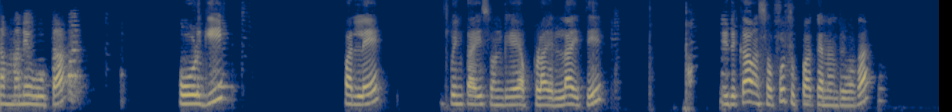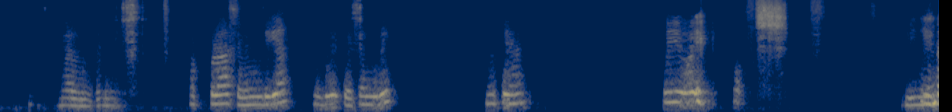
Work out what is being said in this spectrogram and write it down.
ನಮ್ಮ ಮನೆ ಊಟ. ಹೋಳ್ಗಿ ಪಲ್ಲೆ ಉಪ್ಪಿನಕಾಯಿ ಸೊಂಡಿಗೆ ಹಪ್ಪಳ ಎಲ್ಲ ಐತಿ. ಇದಕ್ಕ ಒಂದ್ ಸ್ವಲ್ಪ ತುಪ್ಪ ಹಾಕ್ಯಾನನ್ರಿ ಇವಾಗ. ಹಪ್ಪಳ ಸಂಡಿಗೆ ಇದು ಕೋಸಂಬರಿ ಮತ್ತೇನು. ಈಗ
